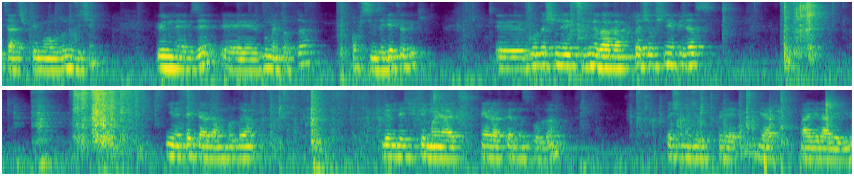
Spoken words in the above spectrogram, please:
ithalatçı firma olduğumuz için ürünlerimizi e, bu metotla ofisimize getirdik. E, burada şimdi sizinle beraber kutu açılışını yapacağız. Yine tekrardan burada gönderici firmaya ait evraklarımız burada. Taşımacılık ve diğer belgelerle ilgili.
